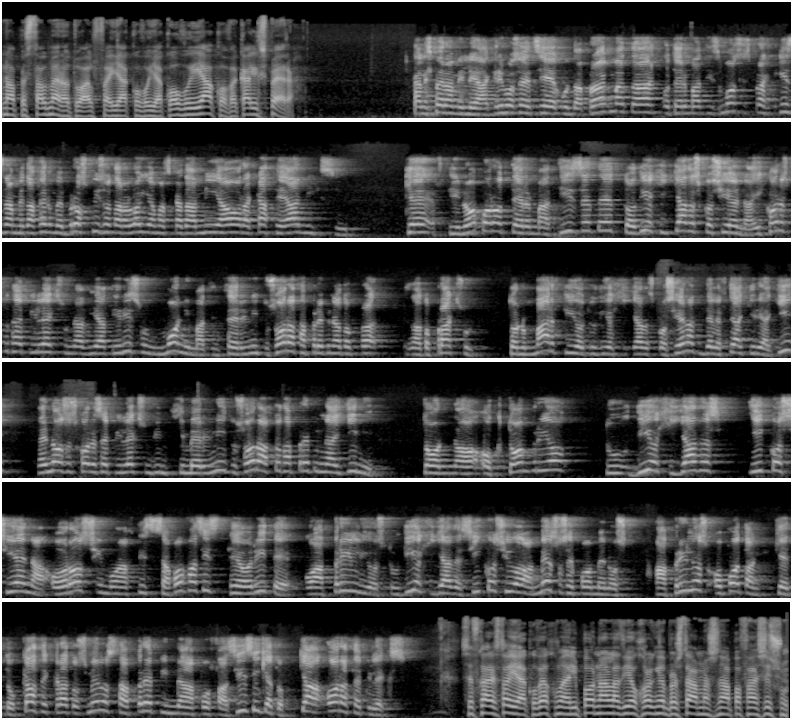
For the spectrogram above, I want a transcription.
Τον απεσταλμένο του Α, Ιάκωβο Ιακώβου. Ιάκωβε, καλησπέρα. Καλησπέρα, Μιλία. Ακριβώς έτσι έχουν τα πράγματα. Ο τερματισμός της πρακτικής να μεταφέρουμε μπρο-πίσω τα ρολόγια μας κατά μία ώρα κάθε άνοιξη και φθινόπωρο τερματίζεται το 2021. Οι χώρες που θα επιλέξουν να διατηρήσουν μόνιμα την θερινή τους ώρα θα πρέπει να το, να το πράξουν τον Μάρτιο του 2021, την τελευταία Κυριακή. Ενώ όσες χώρες επιλέξουν την χειμερινή τους ώρα, αυτό θα πρέπει να γίνει τον Οκτώβριο του 2021. Ορόσημο αυτής της απόφασης θεωρείται ο Απρίλιος του 2020, ο αμέσως επόμενος Απρίλιος. Οπότε και το κάθε κράτος μέλος θα πρέπει να αποφασίσει για το ποια ώρα θα επιλέξει. Σε ευχαριστώ, Ιάκωβ. Έχουμε λοιπόν άλλα δύο χρόνια μπροστά μας να αποφασίσουμε.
